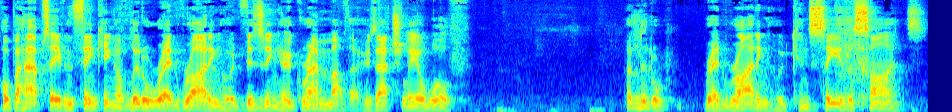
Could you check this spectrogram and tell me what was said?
or perhaps even thinking of Little Red Riding Hood visiting her grandmother, who's actually a wolf. But Little Red Riding Hood can see the signs.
